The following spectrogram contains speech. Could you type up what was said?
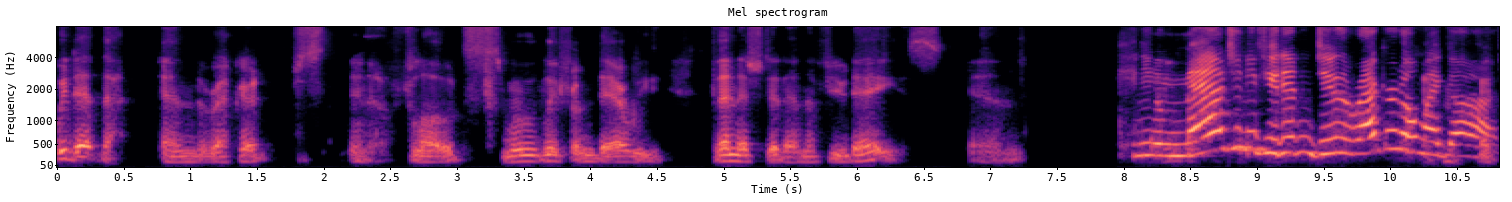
we did that. And the record just, you know, flowed smoothly from there. We finished it in a few days. And can you imagine if you didn't do the record? Oh my gosh.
